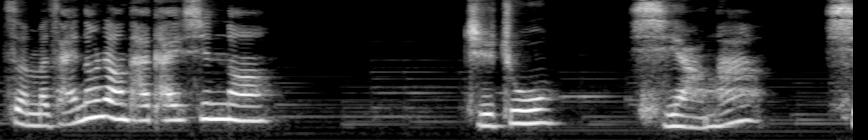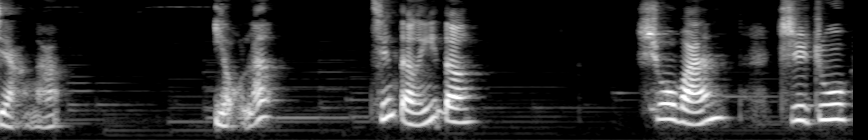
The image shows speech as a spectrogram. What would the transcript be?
怎么才能让他开心呢？蜘蛛想啊想啊，有了，请等一等。说完，蜘蛛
